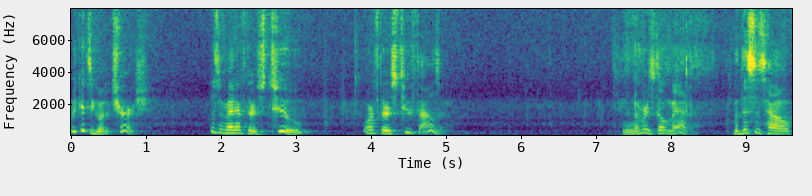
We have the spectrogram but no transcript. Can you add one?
We get to go to church. It doesn't matter if there's two or if there's 2,000. The numbers don't matter. But this is how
